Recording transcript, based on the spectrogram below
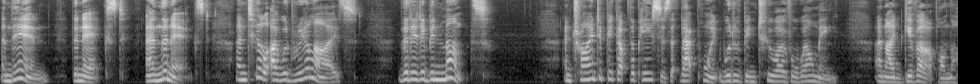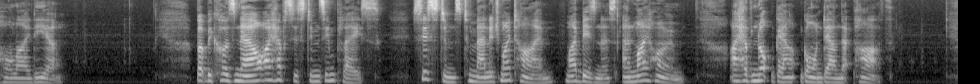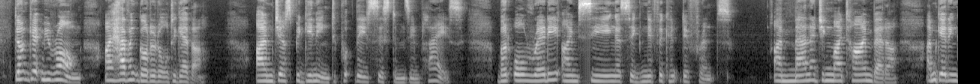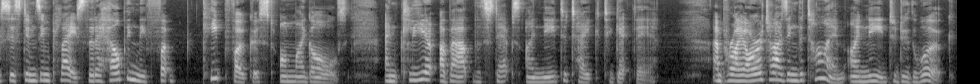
And then the next, and the next, until I would realize that it had been months. And trying to pick up the pieces at that point would have been too overwhelming, and I'd give up on the whole idea. But because now I have systems in place, systems to manage my time, my business, and my home, I have not ga- gone down that path. Don't get me wrong, I haven't got it all together. I'm just beginning to put these systems in place, but already I'm seeing a significant difference. I'm managing my time better. I'm getting systems in place that are helping me fo- keep focused on my goals and clear about the steps I need to take to get there. and prioritizing the time I need to do the work.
